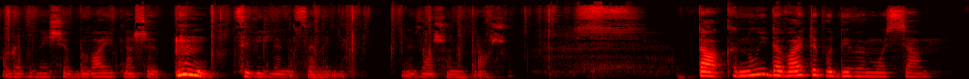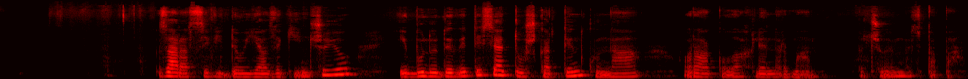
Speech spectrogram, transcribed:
але вони ще вбивають наше цивільне населення. Ні за що не прашу. Так, ну і давайте подивимося. Зараз відео я закінчую і буду дивитися ту ж картинку на оракулах Ленорман. Почуємось, папа.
